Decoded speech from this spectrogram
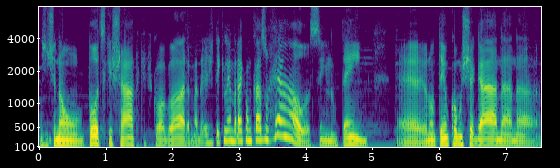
a gente não, putz, que chato que ficou agora, mas a gente tem que lembrar que é um caso real, assim, não tem, é, eu não tenho como chegar na, na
